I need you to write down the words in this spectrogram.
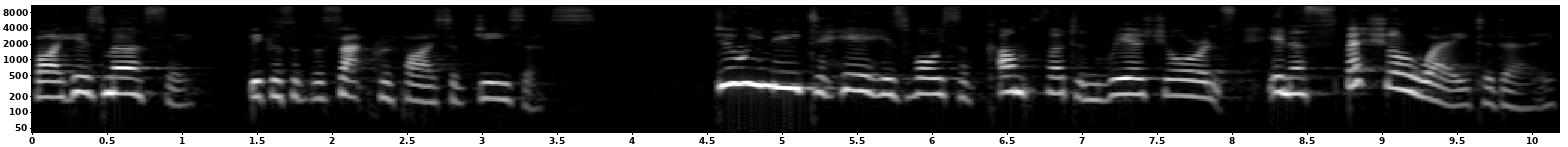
by his mercy because of the sacrifice of Jesus. Do we need to hear his voice of comfort and reassurance in a special way today?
